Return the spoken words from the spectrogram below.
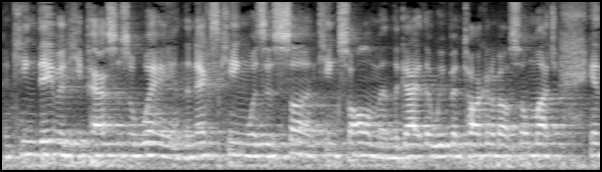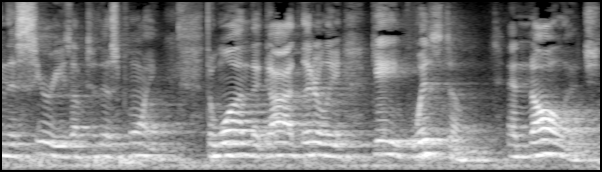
And King David, he passes away. And the next king was his son, King Solomon, the guy that we've been talking about so much in this series up to this point. The one that God literally gave wisdom and knowledge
